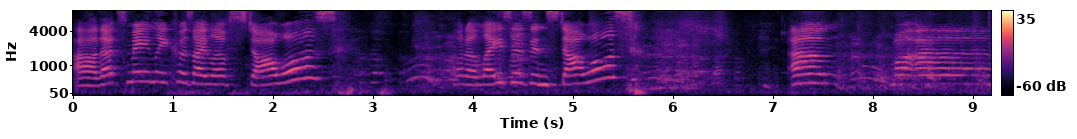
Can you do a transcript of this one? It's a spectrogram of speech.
Uh, that's mainly because I love Star Wars. A lot of lasers in Star Wars. Um, uh,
